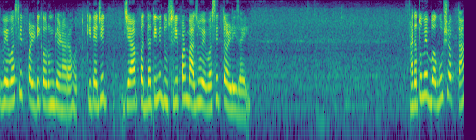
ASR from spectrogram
व्यवस्थित पलटी करून घेणार आहोत की त्याची ज्या पद्धतीने दुसरी पण बाजू व्यवस्थित तळली जाईल. आता तुम्ही बघू शकता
